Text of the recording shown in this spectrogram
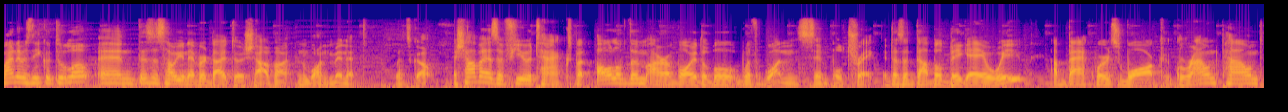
My name is Nico Tulo, and this is how you never die to Ashava in one minute. Let's go. Ashava has a few attacks, but all of them are avoidable with one simple trick. It does a double big AoE, a backwards walk ground pound,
